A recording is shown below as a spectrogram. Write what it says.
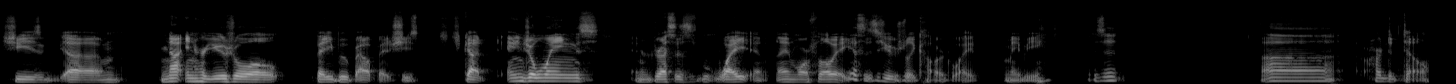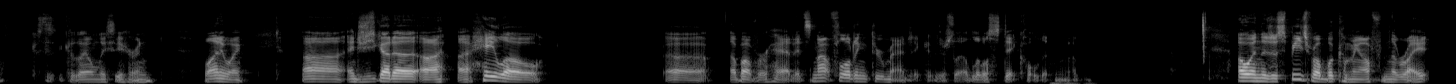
She's um, not in her usual Betty Boop outfit. She's, she's got angel wings, and her dress is white and, and more flowy. I guess it's usually colored white. Maybe is it? Uh, hard to tell because I only see her in. Well, anyway, uh, and she's got a, a, a halo uh, above her head. It's not floating through magic. There's a little stick holding it. Oh, and there's a speech bubble coming off from the right,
